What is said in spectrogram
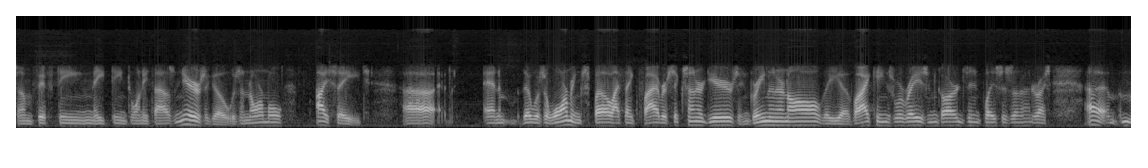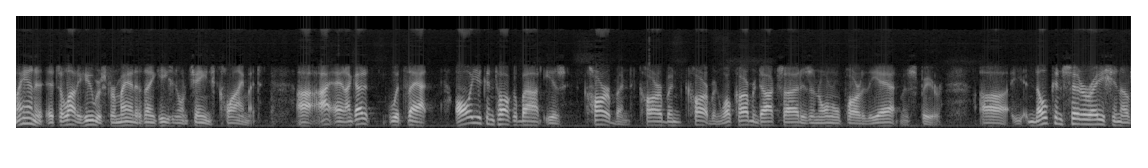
some 15, 18, 20,000 years ago. It was a normal ice age. Uh, and there was a warming spell, I think five or six hundred years in Greenland and all. The uh, Vikings were raising gardens in places under ice uh, man, it's a lot of hubris for man to think he's going to change climate. Uh, I, and I got it with that. All you can talk about is carbon, carbon, carbon. Well, carbon dioxide is a normal part of the atmosphere. Uh, no consideration of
